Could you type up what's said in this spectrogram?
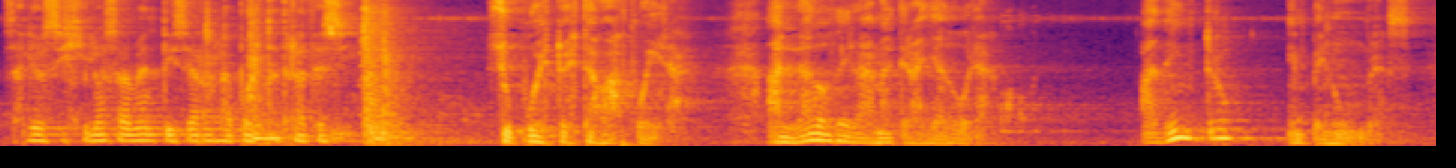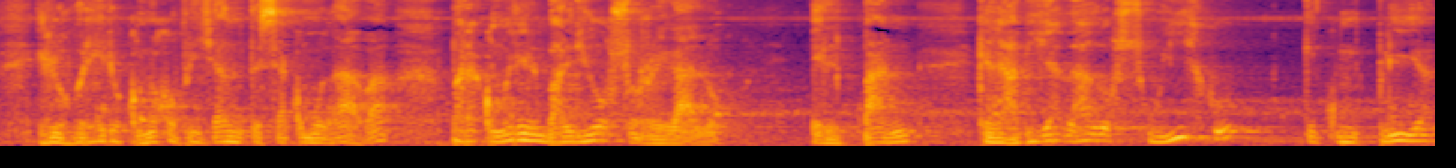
Salió sigilosamente y cerró la puerta tras de sí. Su puesto estaba afuera, al lado de la ametralladora. Adentro, en penumbras, el obrero con ojos brillantes se acomodaba para comer el valioso regalo, el pan que le había dado su hijo que cumplía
